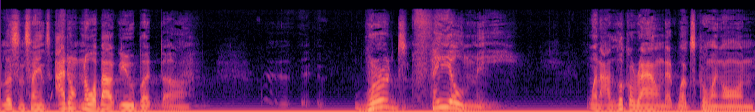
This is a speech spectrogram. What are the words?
listen, saints, I don't know about you, but uh, words fail me when I look around at what's going on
